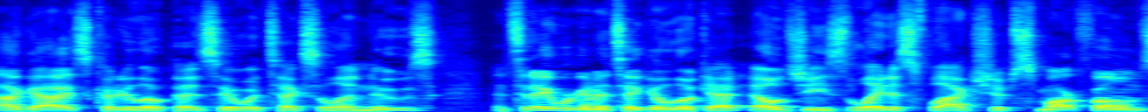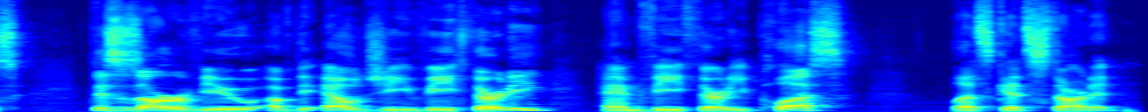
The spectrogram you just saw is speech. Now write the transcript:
Hi guys, Cody Lopez here with Techcellent News, and today we're going to take a look at LG's latest flagship smartphones. This is our review of the LG V30 and V30 Plus. Let's get started.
